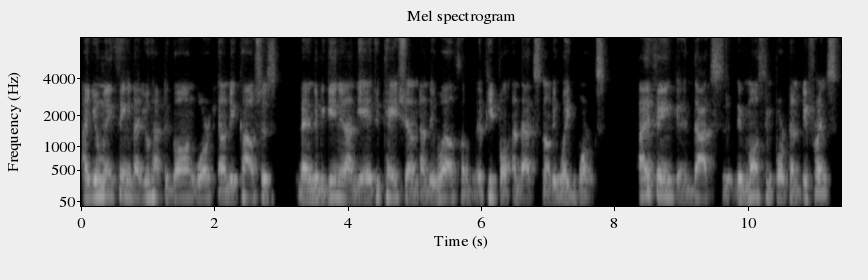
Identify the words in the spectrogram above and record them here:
And you may think that you have to go and work on the causes in the beginning and the education and the wealth of the people. And that's not the way it works. I think eh, that's the most important difference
